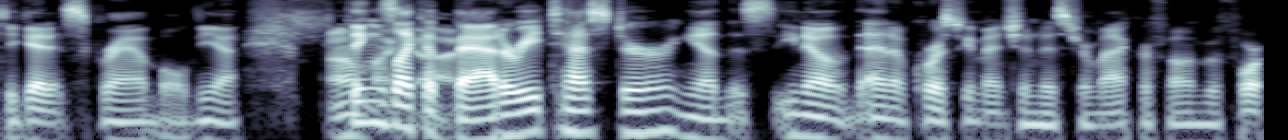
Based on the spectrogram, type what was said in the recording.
to get it scrambled. Yeah. Oh Things like a battery tester, you know, this, you know, and of course we mentioned Mr. Microphone before.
